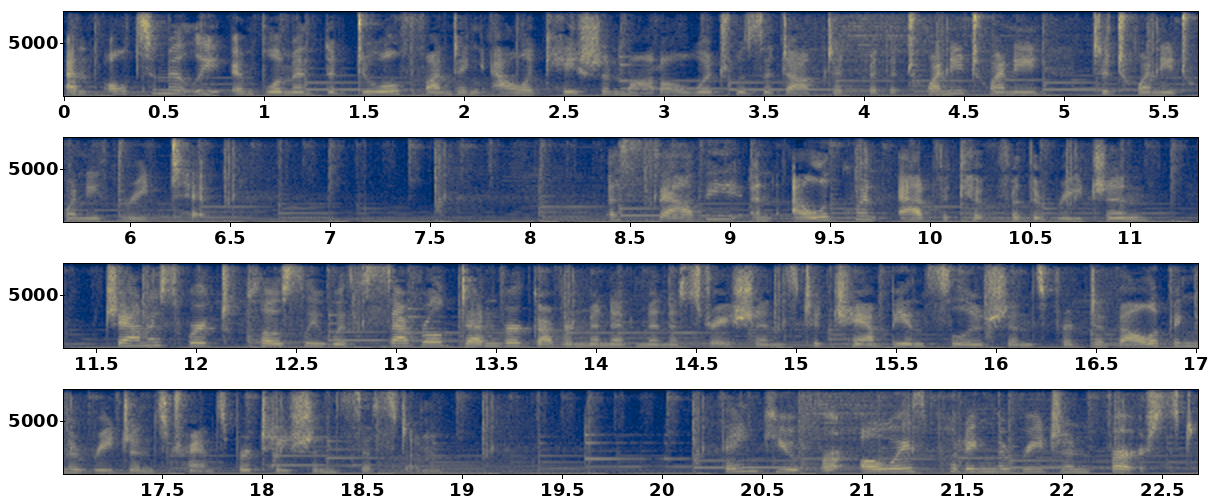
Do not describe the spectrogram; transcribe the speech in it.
and ultimately implement the dual funding allocation model, which was adopted for the 2020 to 2023 TIP. A savvy and eloquent advocate for the region, Janice worked closely with several Denver government administrations to champion solutions for developing the region's transportation system. Thank you for always putting the region first.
